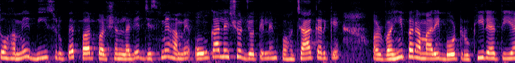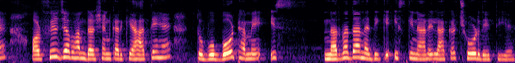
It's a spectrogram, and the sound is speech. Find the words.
तो हमें बीस रुपये पर पर्सन लगे, जिसमें हमें ओंकालेश्वर ज्योतिर्लिंग पहुँचा करके और वहीं पर हमारी बोट रुकी रहती है और फिर जब हम दर्शन करके आते हैं तो वो बोट हमें इस नर्मदा नदी के इस किनारे लाकर छोड़ देती है।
